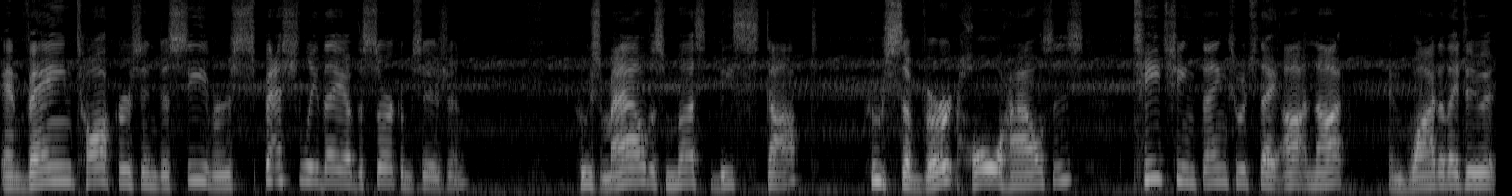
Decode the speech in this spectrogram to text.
and vain talkers and deceivers, especially they of the circumcision, whose mouths must be stopped, who subvert whole houses, teaching things which they ought not. And why do they do it?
